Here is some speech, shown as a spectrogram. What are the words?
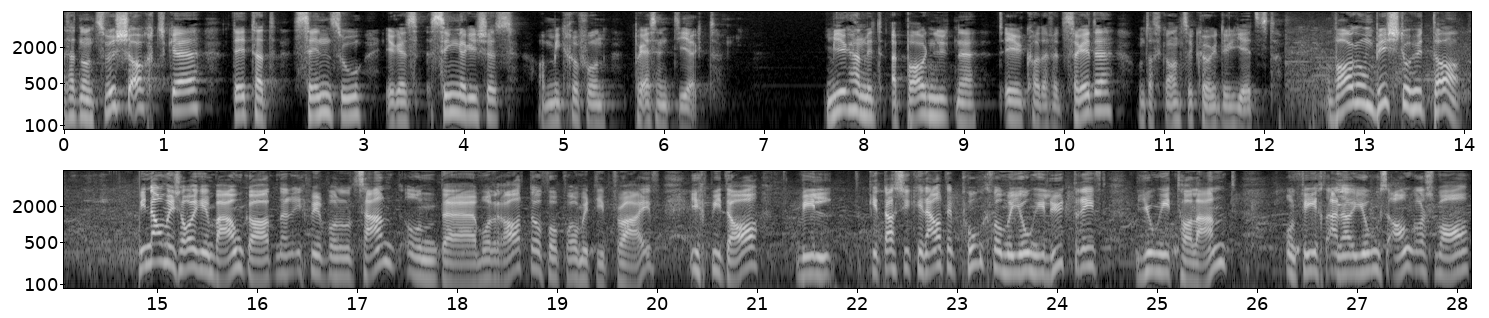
Es hat noch einen Zwischenakt gegeben. Dort hat Sensu ihres Singerisches am Mikrofon präsentiert. Wir haben mit ein paar Leuten die Ehre gehabt, zu reden und das Ganze gehört ihr jetzt. Warum bist du heute da? Mein Name ist Eugen Baumgartner, ich bin Produzent und äh, Moderator von Primitive Drive. Ich bin da, weil das ist genau der Punkt, wo man junge Leute trifft, junge Talente und vielleicht auch ein junges Engagement,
